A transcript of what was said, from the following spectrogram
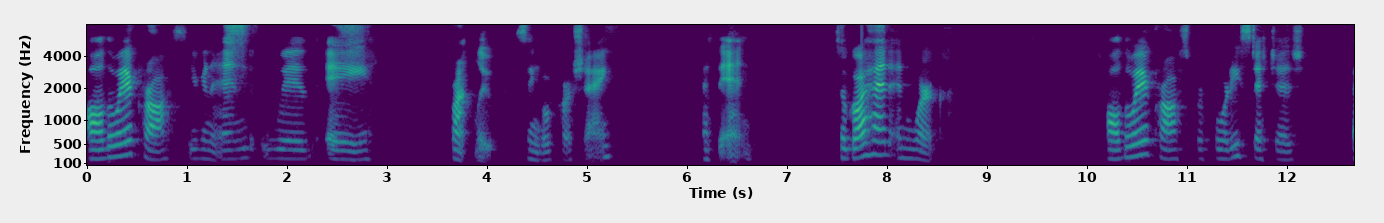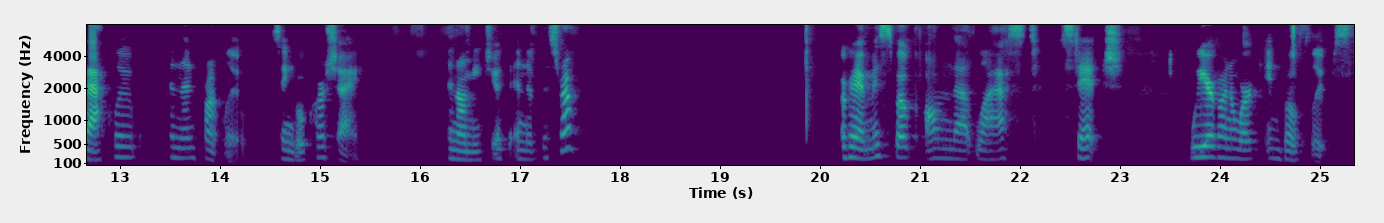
all the way across. You're going to end with a front loop single crochet at the end. So go ahead and work all the way across for 40 stitches, back loop, and then front loop, single crochet. And I'll meet you at the end of this row. Okay, I misspoke on that last stitch. We are going to work in both loops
